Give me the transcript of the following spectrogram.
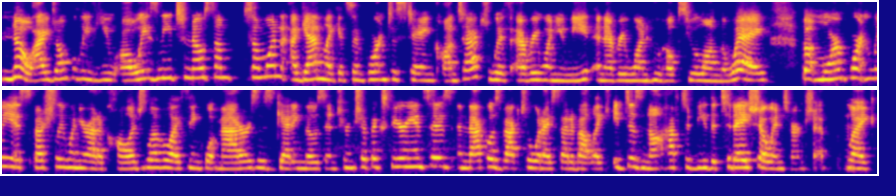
no i don't believe you always need to know some someone. Again like it's important to stay in contact with everyone you meet and everyone who helps you along the way. But more importantly especially when you're at a college level i think what matters is getting those internship experiences. And that goes back to what i said about like it does not have to be the today show internship. Mm-hmm. like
